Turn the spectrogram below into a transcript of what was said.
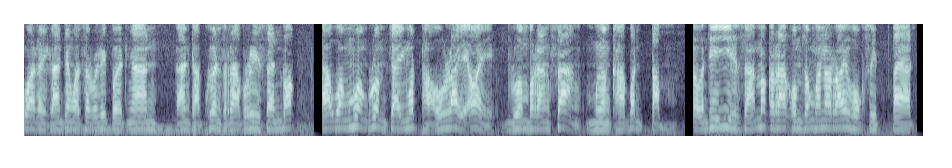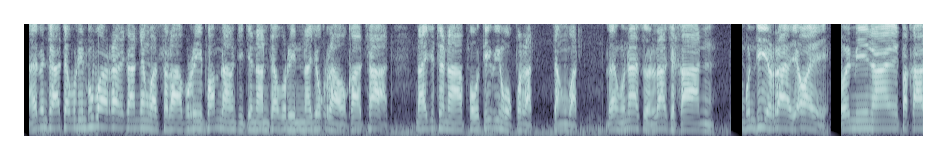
ผู้ว่าราชการจังหวัดสระบุรีเปิดงาน การขับเคลื่อนสระบุรีแซนด์บ็อกซ์ดาววังม่วงร่วมใจงดเผาไล่อ้อย รวมพลังสร้างเมืองคาร์บอนต่ำวันที่ 23 มกราคม 2568นายบัญชาชาวรินผู้ว่าราชการจังหวัดสระบุรีพร้อมนางจิตนันชาวรินนายกเหล่ากาชาติ นายยุทธนาโพธิวิหกประหลัดจังหวัด และหัวหน้าส่วนราชการ พื้นที่ไร่อ้อย โดยมีนายประกาศ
